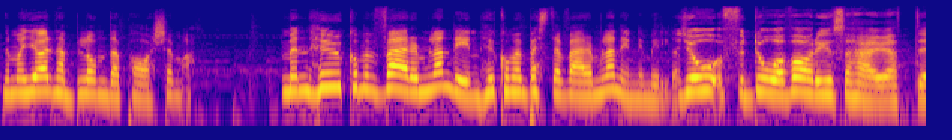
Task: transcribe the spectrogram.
När man gör den här blonda pagen va. Men hur kommer Värmland in? Hur kommer bästa Värmland in i bilden? jo, för då var det ju så här att eh,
